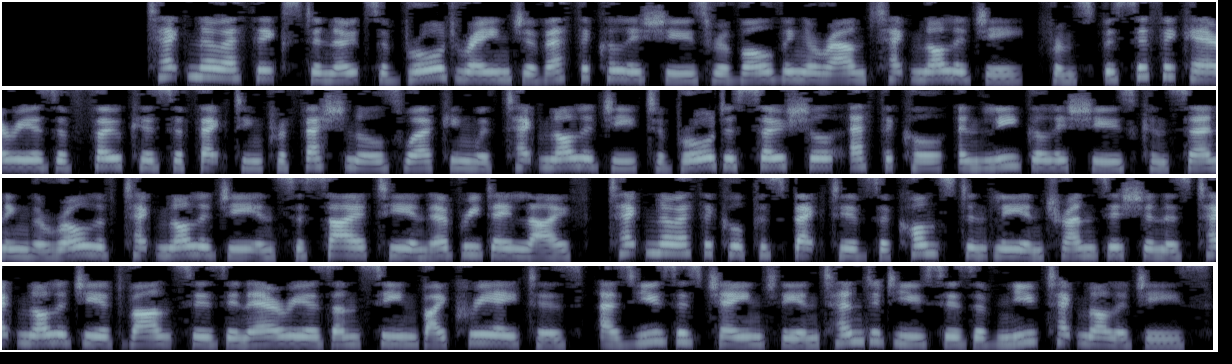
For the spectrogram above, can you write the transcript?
Technoethics denotes a broad range of ethical issues revolving around technology, from specific areas of focus affecting professionals working with technology to broader social, ethical, and legal issues concerning the role of technology in society and everyday life. Technoethical perspectives are constantly in transition as technology advances in areas unseen by creators, as users change the intended uses of new technologies.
